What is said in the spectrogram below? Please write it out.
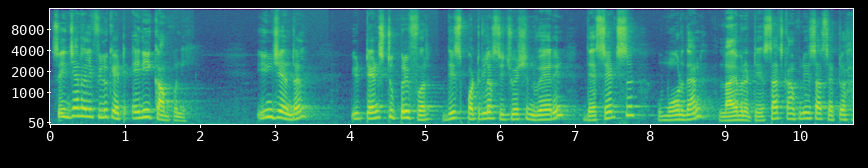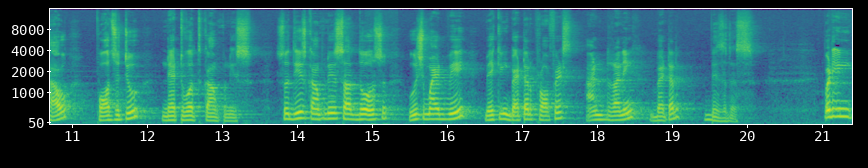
So, in general if you look at any company, in general it tends to prefer this particular situation wherein the assets more than liabilities. Such companies are said to have positive net worth companies. So, these companies are those which might be making better profits and running better business. But in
